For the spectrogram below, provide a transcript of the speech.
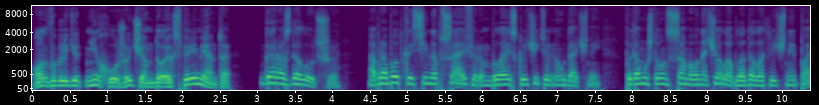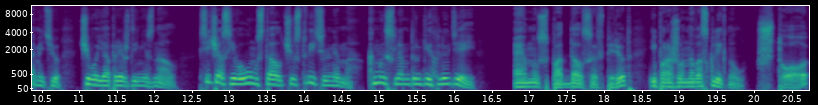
«Он выглядит не хуже, чем до эксперимента». «Гораздо лучше. Обработка синапсайфером была исключительно удачной, потому что он с самого начала обладал отличной памятью, чего я прежде не знал. Сейчас его ум стал чувствительным к мыслям других людей». Эмнус поддался вперед и пораженно воскликнул. «Что?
